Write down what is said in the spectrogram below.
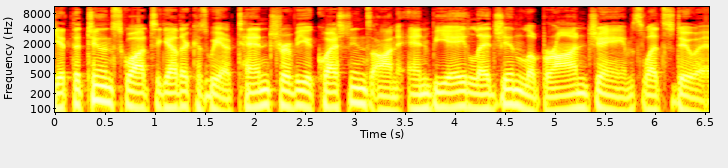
Get the Tune Squad together because we have 10 trivia questions on NBA legend LeBron James. Let's do it.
